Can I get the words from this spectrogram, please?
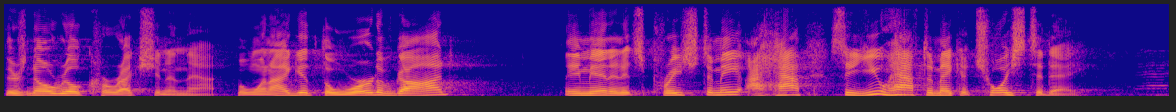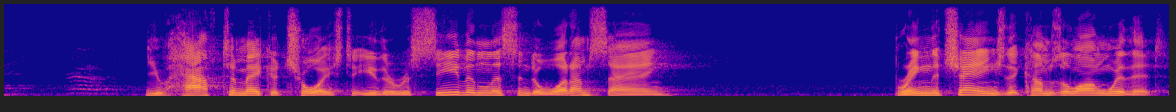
There's no real correction in that. But when I get the Word of God, amen, and it's preached to me, I have, see, you have to make a choice today. You have to make a choice to either receive and listen to what I'm saying, bring the change that comes along with it,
